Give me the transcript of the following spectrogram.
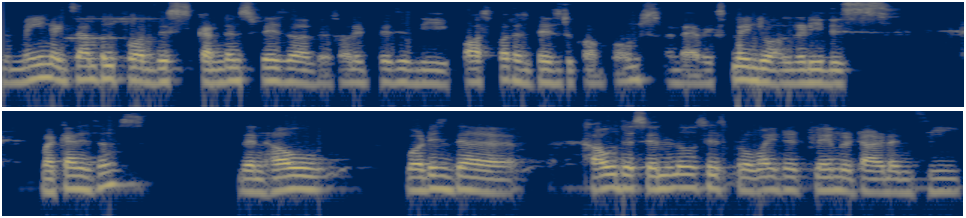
the main example for this condensed phase or the solid phase is the phosphorus-based compounds, and I have explained you already these mechanisms. Then how, what is the, how the cellulose is provided flame retardancy,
